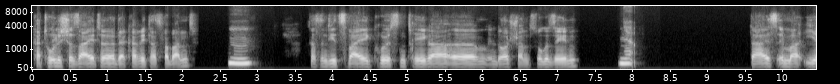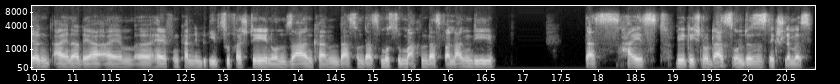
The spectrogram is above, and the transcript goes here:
katholische Seite der Caritasverband. Mhm. Das sind die zwei größten Träger äh, in Deutschland so gesehen. Ja. Da ist immer irgendeiner, der einem äh, helfen kann, den Brief zu verstehen und sagen kann, das und das musst du machen, das verlangen die. Das heißt wirklich nur das und es ist nichts Schlimmes.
